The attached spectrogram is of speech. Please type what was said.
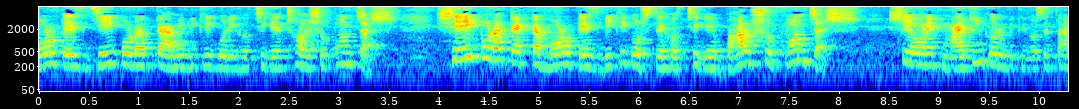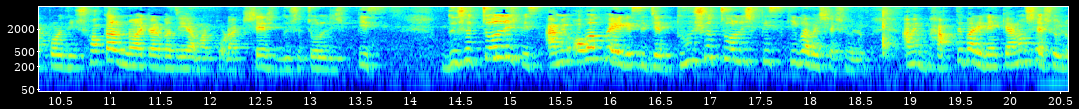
বড় পেজ যেই প্রোডাক্টটা আমি বিক্রি করি হচ্ছে গিয়ে ছয়শো পঞ্চাশ। সেই প্রোডাক্ট একটা বড় পেজ বিক্রি করছে হচ্ছে গিয়ে বারোশো পঞ্চাশ। সে অনেক মাইকিং করে বিক্রি করছে। তারপরে দিন সকাল নয়টার বাজে আমার প্রোডাক্ট শেষ, দুইশো চল্লিশ পিস দুইশো চল্লিশ পিস আমি অবাক হয়ে গেছি যে দুইশো চল্লিশ পিস কীভাবে শেষ হইল? আমি ভাবতে পারি নাই কেন শেষ হইল।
